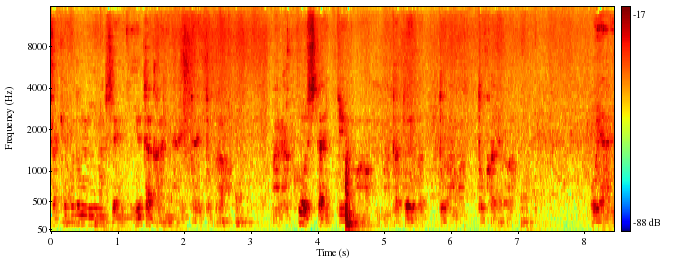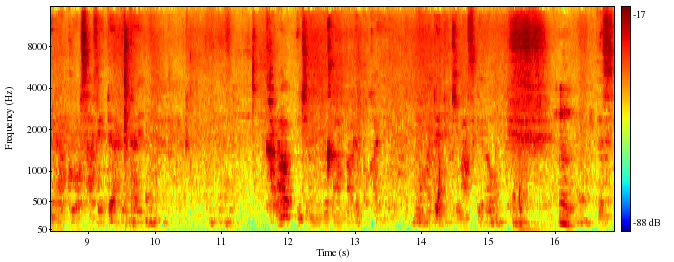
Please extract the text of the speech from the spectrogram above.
先ほども言いましたように豊かになりたいとか、まあ、楽をしたいっていうのは、まあ、例えばドラマとかでは親に楽をさせてあげたいから自分が頑張るとかいうのが出てきますけどうんです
